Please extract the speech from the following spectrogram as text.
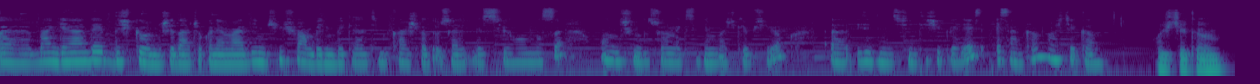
Ee, Ben genelde dış görünüşe daha çok önem verdiğim için şu an benim beklentimi karşıladı özellikle siyah olması. Onun dışında söylemek istediğim başka bir şey yok. Ee, İzlediğiniz için teşekkür ederiz. Esen kalın, hoşçakalın. Hoşçakalın.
